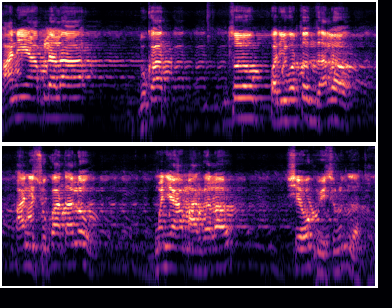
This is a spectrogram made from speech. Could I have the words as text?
आणि आपल्याला दुःखाचं परिवर्तन झालं आणि सुखात आलो म्हणजे हा मार्गाला शेवक विसरून जातो.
